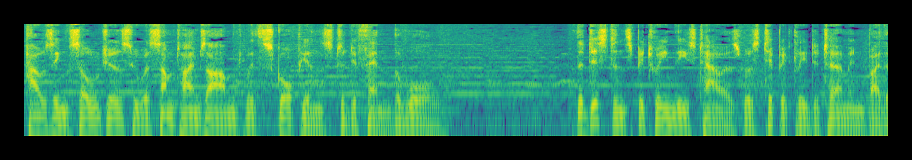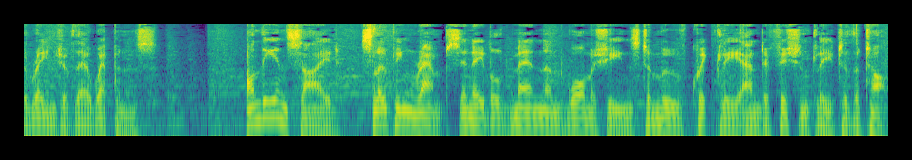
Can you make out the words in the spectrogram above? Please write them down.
housing soldiers who were sometimes armed with scorpions to defend the wall. The distance between these towers was typically determined by the range of their weapons. On the inside, sloping ramps enabled men and war machines to move quickly and efficiently to the top.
